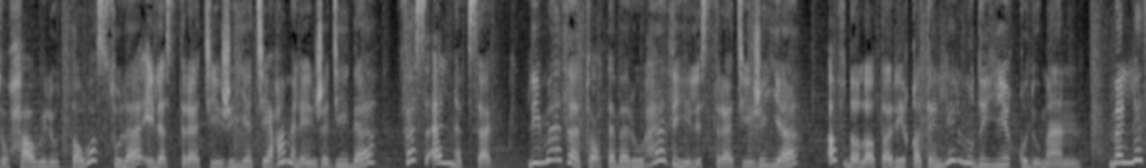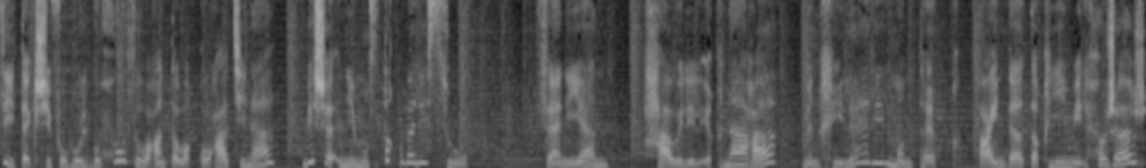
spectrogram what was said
تحاول التوصل إلى استراتيجية عمل جديدة، فاسأل نفسك: لماذا تعتبر هذه الاستراتيجية أفضل طريقة للمضي قدماً؟ ما الذي تكشفه البحوث عن توقعاتنا بشأن مستقبل السوق؟ ثانياً، حاول الإقناع من خلال المنطق. عند تقييم الحجج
